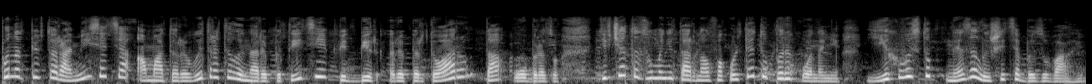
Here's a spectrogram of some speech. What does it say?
Понад півтора місяця аматори витратили на репетиції, підбір репертуару та образу. Дівчата з гуманітарного факультету переконані, їх виступ не залишиться без уваги.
